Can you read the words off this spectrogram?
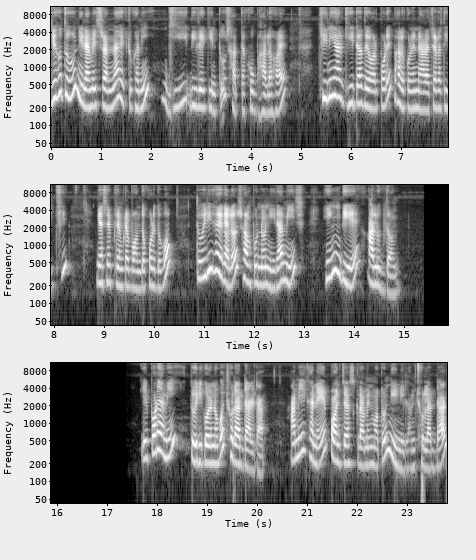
যেহেতু নিরামিষ রান্না, একটুখানি ঘি দিলে কিন্তু স্বাদটা খুব ভালো হয়। চিনি আর ঘিটা দেওয়ার পরে ভালো করে নাড়াচাড়া দিচ্ছি। গ্যাসের ফ্লেমটা বন্ধ করে দেবো। তৈরি হয়ে গেল সম্পূর্ণ নিরামিষ হিং দিয়ে আলুর দম। এরপরে আমি তৈরি করে নেব ছোলার ডালটা। আমি এখানে পঞ্চাশ গ্রামের মতো নিয়ে নিলাম ছোলার ডাল।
